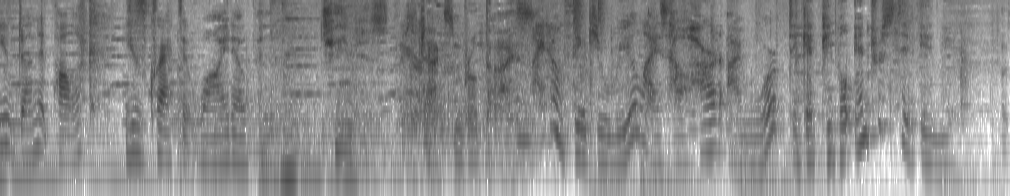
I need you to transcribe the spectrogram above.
You've done it, Pollock. You've cracked it wide open. Genius. Jackson broke the ice. I don't think you realize how hard I work to get people interested in you.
